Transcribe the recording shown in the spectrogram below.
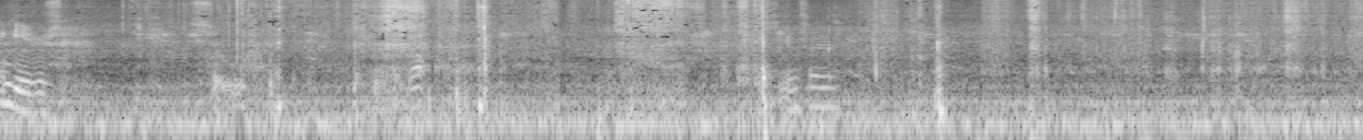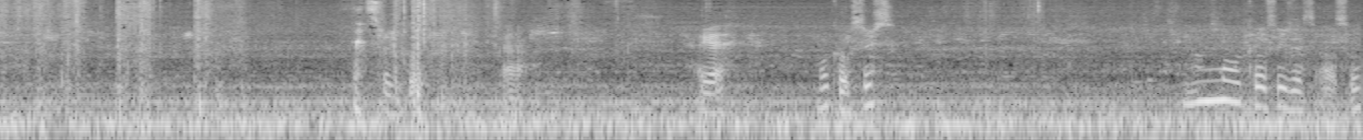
and gators. So, that. the inside. That's really cool. Uh, I got more coasters. More coasters that's also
